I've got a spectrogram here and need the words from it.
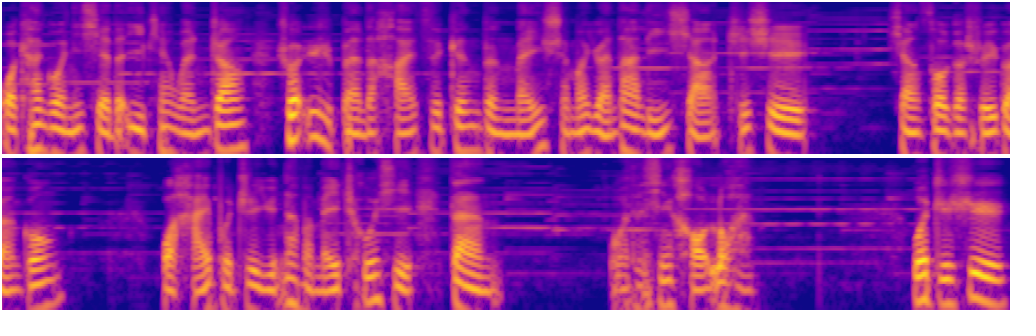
我看过你写的一篇文章，说日本的孩子根本没什么远大理想，只是想做个水管工。我还不至于那么没出息，但。我的心好乱，我只是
